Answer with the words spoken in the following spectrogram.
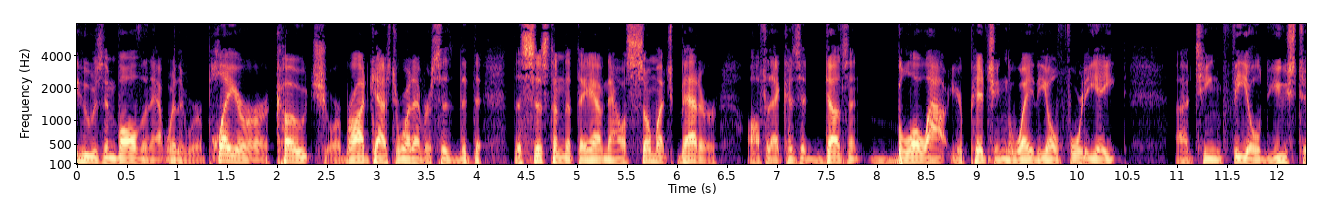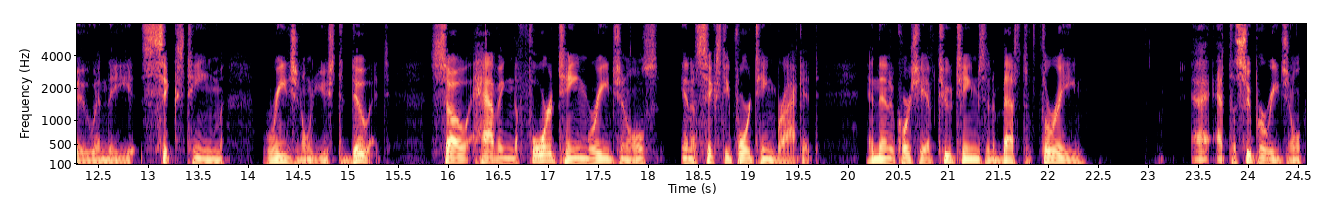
who was involved in that, whether they were a player or a coach or a broadcaster or whatever, says that the, the system that they have now is so much better off of that because it doesn't blow out your pitching the way the old 48 uh, team field used to and the six team regional used to do it. So having the four team regionals in a 64 team bracket, and then of course you have two teams in a best of three uh, at the super regional,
